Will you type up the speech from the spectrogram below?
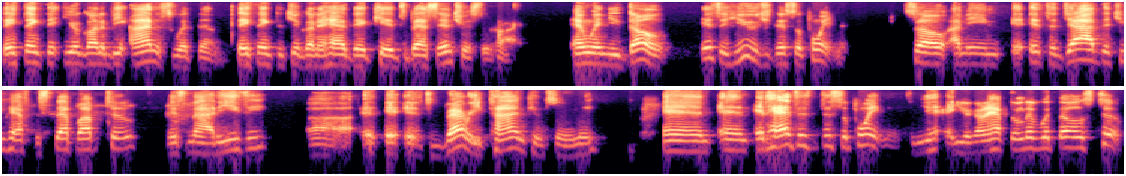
They think that you're going to be honest with them. They think that you're going to have their kids' best interest at heart. And when you don't, it's a huge disappointment. So, I mean, it, it's a job that you have to step up to. It's not easy uh, it, it's very time consuming and and it has its disappointments. You're going to have to live with those too.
